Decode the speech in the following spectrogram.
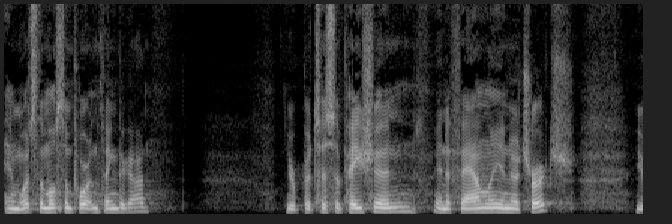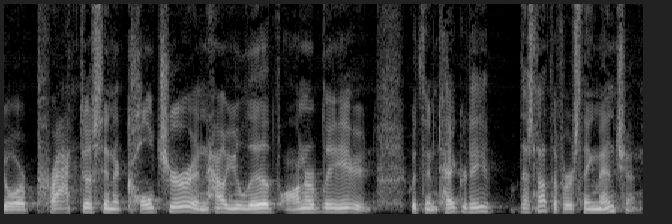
And what's the most important thing to God? Your participation in a family, in a church, your practice in a culture, and how you live honorably with integrity. That's not the first thing mentioned.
